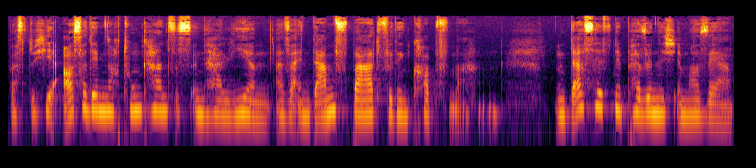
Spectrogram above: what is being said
Was du hier außerdem noch tun kannst, ist inhalieren, also ein Dampfbad für den Kopf machen. Und das hilft mir persönlich immer sehr.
